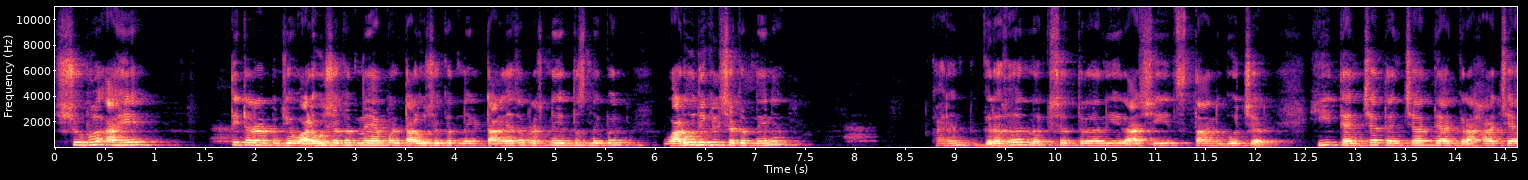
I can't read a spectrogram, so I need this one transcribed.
शुभ आहे ती ठराव म्हणजे वाढवू शकत नाही आपण टाळू शकत नाही. टाळण्याचा प्रश्न येतच नाही पण वाढवू देखील शकत नाही ना? कारण ग्रह नक्षत्र आणि राशी स्थान गोचर ही त्यांच्या त्यांच्या त्या ग्रहाच्या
